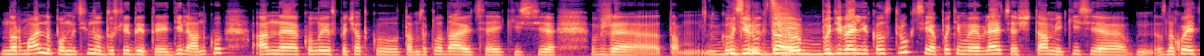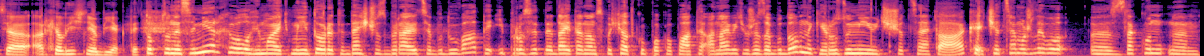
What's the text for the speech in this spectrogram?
нормально, повноцінно дослідити ділянку, а не коли спочатку там закладаються якісь вже там будівельні конструкції, а потім виявляється, що там якісь знаходяться археологічні об'єкти. Тобто не самі археологи мають моніторити, де що збираються будувати, і просити дайте нам спочатку покопати, а навіть уже забудовники розуміють, що це Так, чи це можливо е, закон, е,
